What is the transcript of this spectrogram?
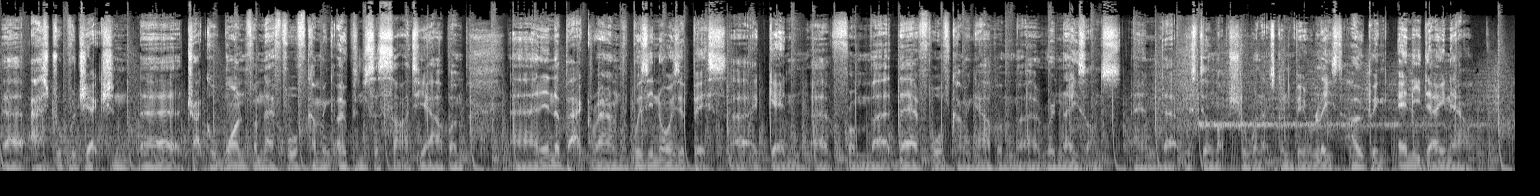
uh, Astral Projection, uh, track called One from their forthcoming Open Society album. And in the background, Wizzy Noise Abyss, again from their forthcoming album, Renaissance. And we're still not sure when that's going to be released, hoping any day now.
